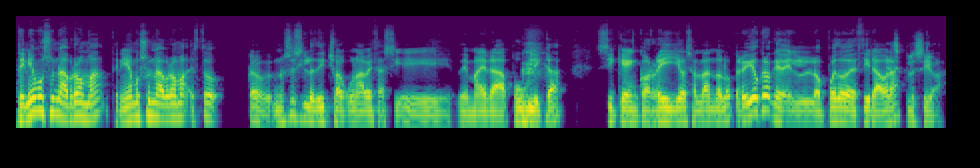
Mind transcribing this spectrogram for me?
Teníamos una broma, teníamos una broma, esto, claro, no sé si lo he dicho alguna vez así de manera pública. sí que en corrillos hablándolo, pero yo creo que lo puedo decir ahora. Exclusiva.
